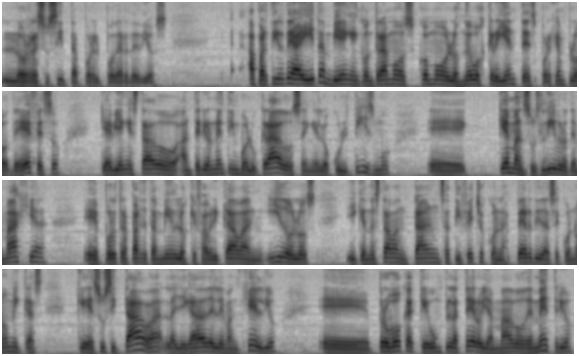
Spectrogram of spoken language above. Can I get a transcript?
lo resucita por el poder de Dios. A partir de ahí también encontramos como los nuevos creyentes, por ejemplo, de Éfeso, que habían estado anteriormente involucrados en el ocultismo, eh, queman sus libros de magia, eh, por otra parte también los que fabricaban ídolos y que no estaban tan satisfechos con las pérdidas económicas que suscitaba la llegada del Evangelio, eh, provoca que un platero llamado Demetrio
